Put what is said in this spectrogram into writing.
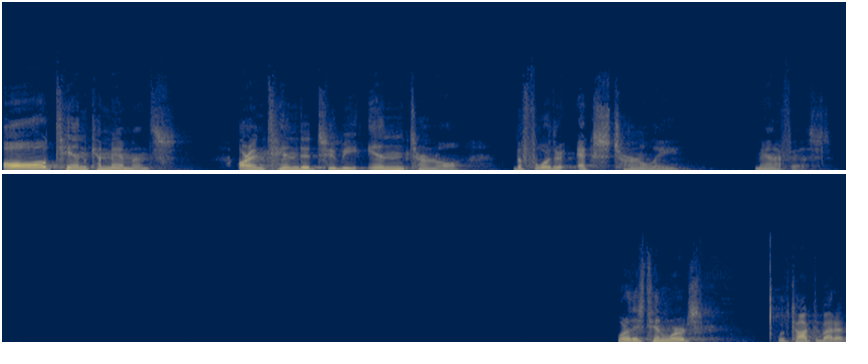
All Ten Commandments are intended to be internal before they're externally manifest. What are these 10 words? We've talked about it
